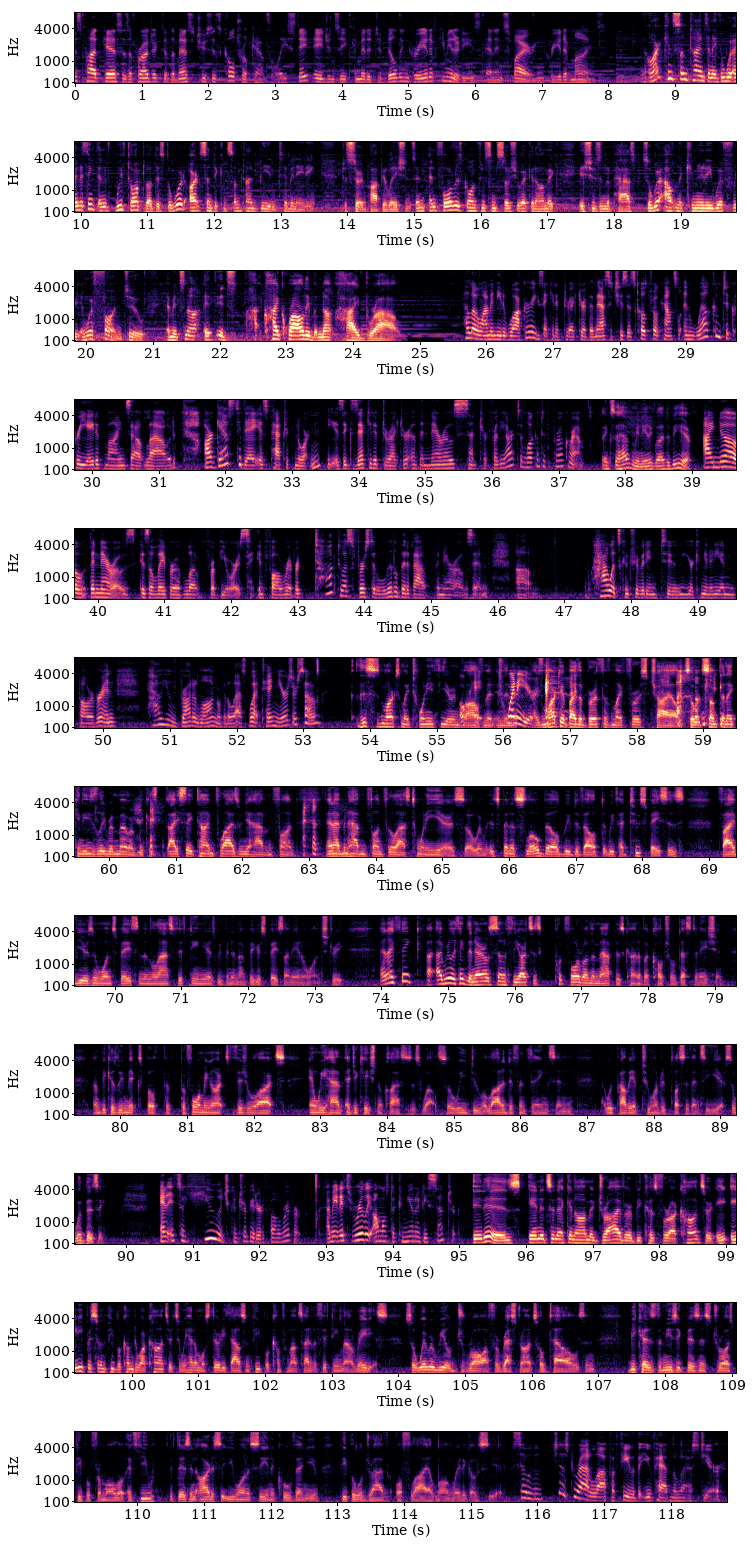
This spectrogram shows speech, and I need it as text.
This podcast is a project of the Massachusetts Cultural Council, a state agency committed to building creative communities and inspiring creative minds. Art can sometimes, and I, think, and I think, and we've talked about this, the word art center can sometimes be intimidating to certain populations. And, and Fall River's gone through some socioeconomic issues in the past. So we're out in the community, we're free, and we're fun too. I mean, it's not, it, it's high, high quality, but not highbrow. Hello, I'm Anita Walker, Executive Director of the Massachusetts Cultural Council, and welcome to Creative Minds Out Loud. Our guest today is Patrick Norton. He is Executive Director of the Narrows Center for the Arts, and welcome to the program. Thanks for having me, Anita. Glad to be here. I know the Narrows is a labor of love for yours in Fall River. Talk to us first a little bit about the Narrows and um, how it's contributing to your community in Fall River and how you've brought it along over the last, what, 10 years or so? This marks my 20th year involvement. Okay, 20 in the, years. I mark it by the birth of my first child, so it's okay. something I can easily remember because I say time flies when you're having fun. And I've been having fun for the last 20 years. So it's been a slow build. We've developed it. We've had two spaces, five years in one space, and then the last 15 years we've been in our bigger space on Anawan Street. And I think, I really think the Narrows Center for the Arts has put forward on the map as kind of a cultural destination um, because we mix both performing arts, visual arts, and we have educational classes as well. So we do a lot of different things, and we probably have 200 plus events a year. So we're busy. And it's a huge contributor to Fall River. I mean, it's really almost a community center. It is, and it's an economic driver because for our concert, 80% of the people come to our concerts, and we had almost 30,000 people come from outside of a 15 mile radius. So we're a real draw for restaurants, hotels, and because the music business draws people from all over. If you if there's an artist that you want to see in a cool venue, people will drive or fly a long way to go to see it. So just rattle off a few that you've had in the last year.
